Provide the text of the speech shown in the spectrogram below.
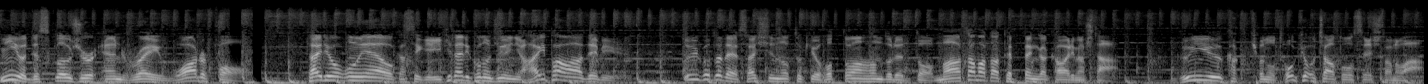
2位は Disclosure and Ray Waterfall 大量オンエアを稼ぎいきなりこの順位にハイパワーデビュー。ということで最新の TOKIOHOT100 またまたてっぺんが変わりました。群雄割拠の東京チャートを制したのは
